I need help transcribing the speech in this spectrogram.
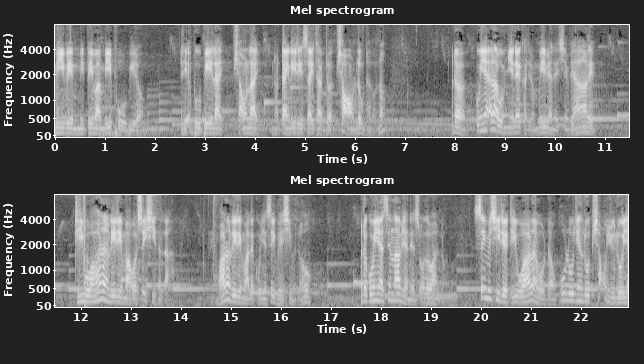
မီးဘေးမီးဘေးမှာမီးဖို့ပြီးတော့ အဲ့ဒီအပူပေးလိုက်ဖြောင်းလိုက်နော်တိုင်လေးတွေစိုက်ထားပြီးတော့ဖြောင်းအောင်လုပ်တာပေါ့နော်အဲ့တော့ကိုရင်အဲ့ဒါကိုမြင်တဲ့အခါကျတော့မေးပြန်တယ်ရှင်ဗျာတဲ့ဒီဝါရံလေးတွေမှာရောစိတ်ရှိသလားဝါရံလေးတွေမှာလည်းကိုရင်စိတ်ပဲရှိမလို့အဲ့တော့ကိုရင်ကစဉ်းစားပြန်တယ်စောတော့ဟာလို့စိတ်မရှိတဲ့ဒီဝါရံကိုတောင်ကိုလိုချင်လို့ဖြောင်းယူလို့ရ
